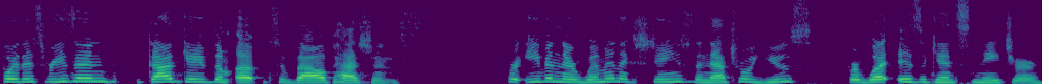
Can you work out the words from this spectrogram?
For this reason, God gave them up to vile passions. For even their women exchanged the natural use for what is against nature.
